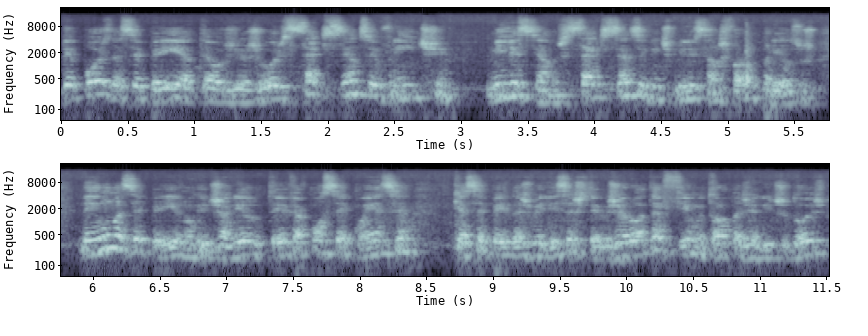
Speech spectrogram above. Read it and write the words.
depois da CPI até os dias de hoje, 720 milicianos. 720 milicianos foram presos. Nenhuma CPI no Rio de Janeiro teve a consequência que a CPI das milícias teve. Gerou até filme, Tropa de Elite 2,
